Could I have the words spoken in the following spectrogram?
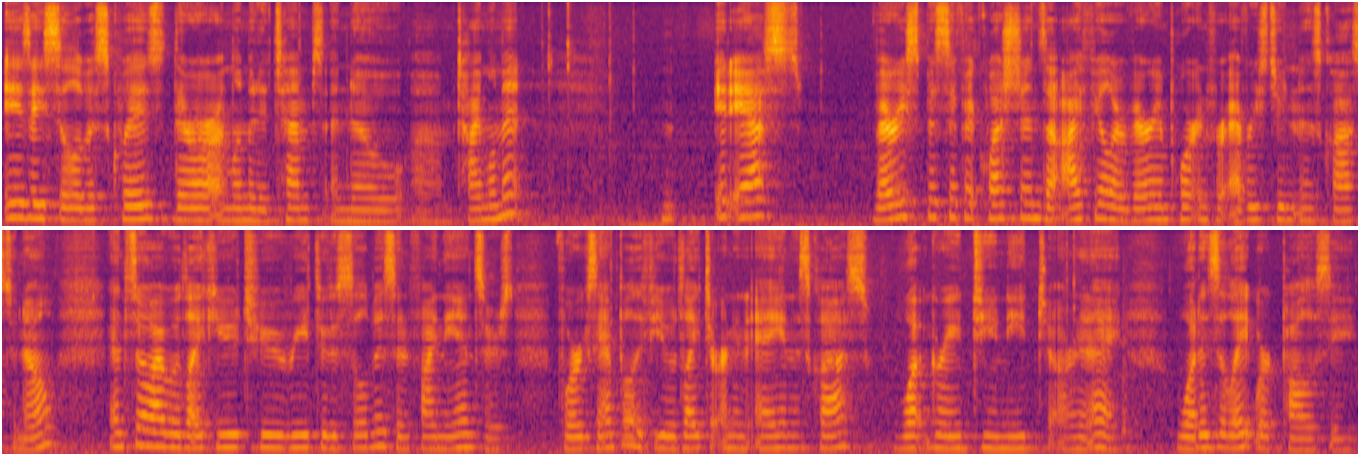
is a syllabus quiz. There are unlimited attempts and no um, time limit. It asks very specific questions that I feel are very important for every student in this class to know. And so I would like you to read through the syllabus and find the answers. For example, if you would like to earn an A in this class, what grade do you need to earn an A? What is a late work policy?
